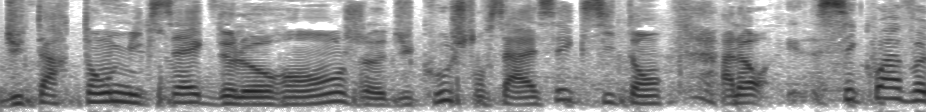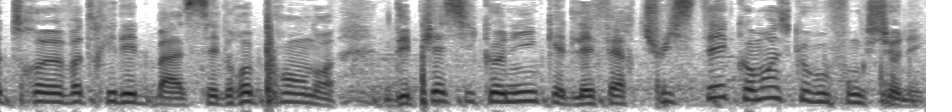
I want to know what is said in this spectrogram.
du tartan mixé avec de l'orange. Du coup, je trouve ça assez excitant. Alors, c'est quoi votre votre idée de base? C'est de reprendre des pièces iconiques et de les faire twister? Comment est-ce que vous fonctionnez?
